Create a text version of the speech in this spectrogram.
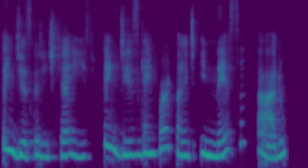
Tem dias que a gente quer isso, tem dias que é importante e necessário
